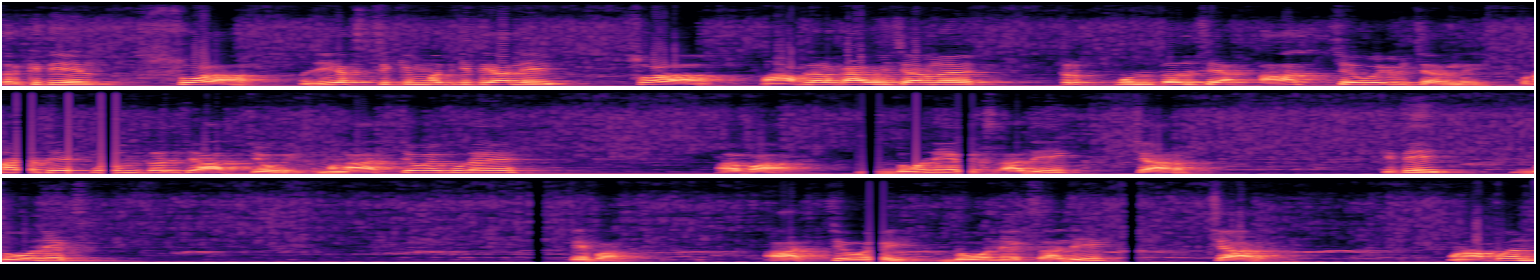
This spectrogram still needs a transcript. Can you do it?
तर किती येईल? सोळा. म्हणजे एक्सची किंमत किती आली? सोळा. मग आपल्याला काय विचारलं आहे तर कुंतलचे आजचे वय विचारले कुणाचे? कुंतलचे आजचे वय. मग आजचे वय कुठे? आहे पहा. दोन एक्स अधिक चार. किती? दोन एक्स हे पहा. आजचे वय दोन एक्स अधिक चार. मग आपण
